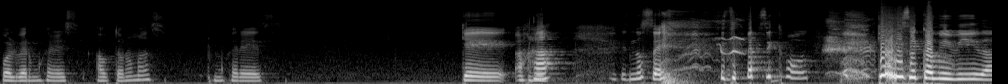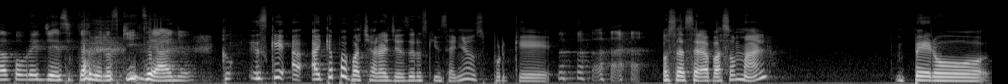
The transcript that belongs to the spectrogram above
volver mujeres autónomas, mujeres que, ajá, no sé, así como, ¿qué hice con mi vida, pobre Jessica de los 15 años? Es que hay que apapachar a Jess de los 15 años porque, o sea, se la pasó mal, pero,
